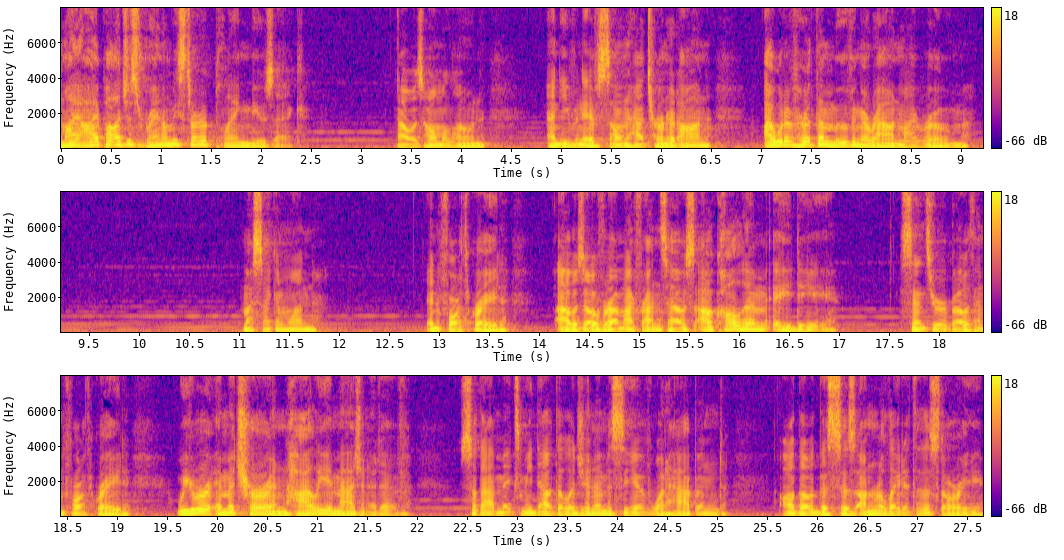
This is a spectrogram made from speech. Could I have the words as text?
My iPod just randomly started playing music. I was home alone, and even if someone had turned it on, I would have heard them moving around my room. My second one. In fourth grade, I was over at my friend's house. I'll call him AD. Since we were both in fourth grade, we were immature and highly imaginative, so that makes me doubt the legitimacy of what happened. Although this is unrelated to the story,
